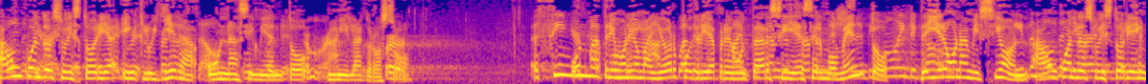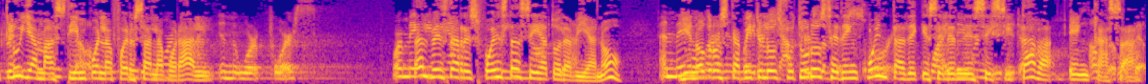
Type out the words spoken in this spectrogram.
aun cuando su historia incluyera un nacimiento milagroso. Un matrimonio mayor podría preguntar si es el momento de ir a una misión, aun cuando su historia incluya más tiempo en la fuerza laboral. Tal vez la respuesta sea todavía no y en otros capítulos futuros se den cuenta de que se les necesitaba en casa.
